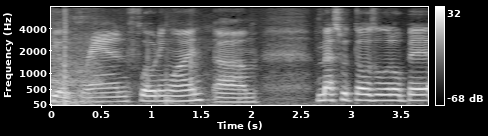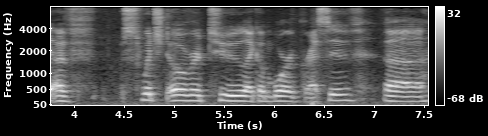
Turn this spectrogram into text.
Rio Grande floating line. Um, mess with those a little bit. I've switched over to like a more aggressive uh,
